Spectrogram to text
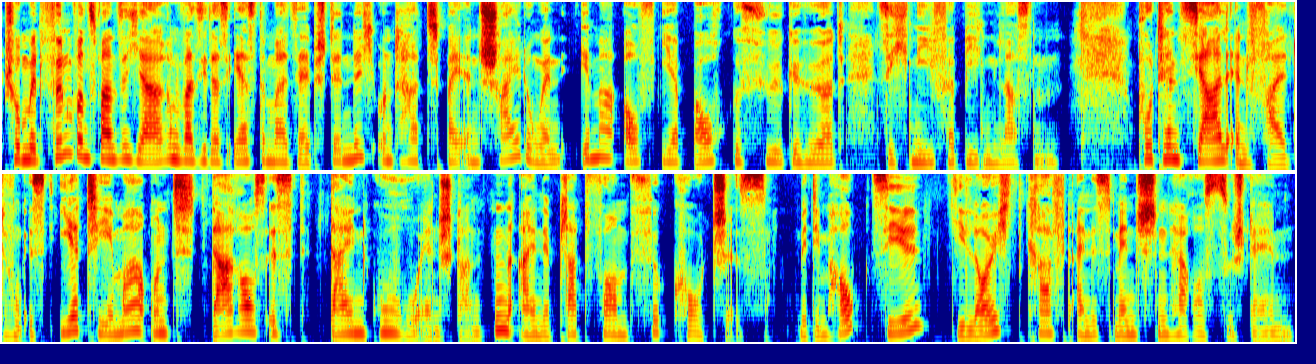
Schon mit 25 Jahren war sie das erste Mal selbstständig und hat bei Entscheidungen immer auf ihr Bauchgefühl gehört, sich nie verbiegen lassen. Potenzialentfaltung ist ihr Thema und daraus ist Dein Guru entstanden, eine Plattform für Coaches. Mit dem Hauptziel, die Leuchtkraft eines Menschen herauszustellen.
